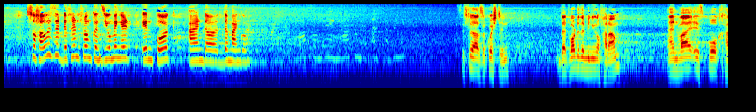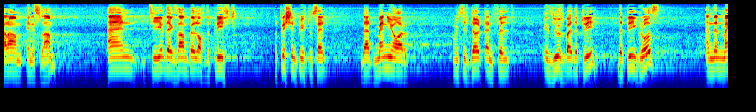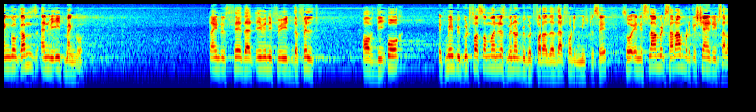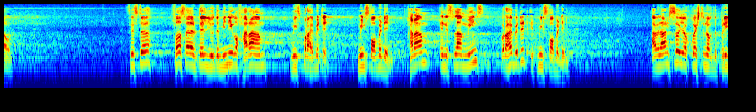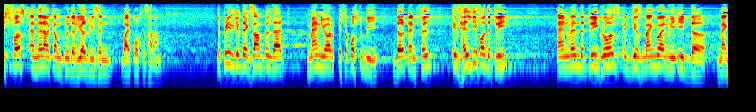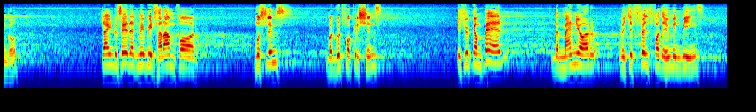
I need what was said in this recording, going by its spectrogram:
So how is it different from consuming it in pork and uh, the mango? Sister asked a question that what is the meaning of haram and why is pork haram in Islam? And she gave the example of the priest, a Christian priest who said that manure, which is dirt and filth, is used by the tree. The tree grows and then mango comes and we eat mango. Trying to say that even if you eat the filth of the pork, it may be good for someone else, may not be good for others. That's what it means to say. So in Islam it's haram, but Christianity it's allowed. Sister, first I'll tell you the meaning of haram means prohibited, means forbidden. Haram in Islam means prohibited, it means forbidden. I will answer your question of the priest first, and then I'll come to the real reason why pork is haram. The priest gave the example that manure is supposed to be dirt and filth, is healthy for the tree, and when the tree grows, it gives mango and we eat the mango. Trying to say that maybe it's haram for Muslims, but good for Christians. If you compare the manure, which is filth for the human beings,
